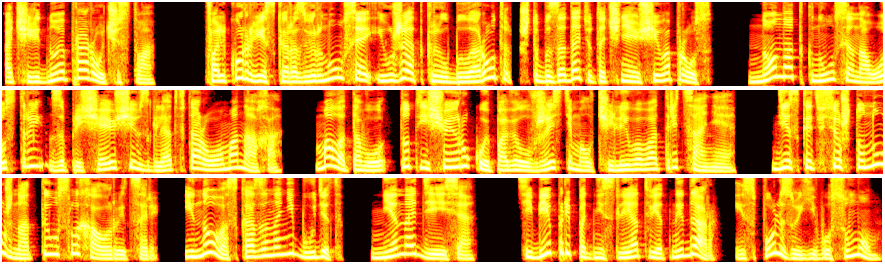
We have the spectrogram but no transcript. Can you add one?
очередное пророчество. Фалькор резко развернулся и уже открыл было рот, чтобы задать уточняющий вопрос, но наткнулся на острый, запрещающий взгляд второго монаха. Мало того, тот еще и рукой повел в жесте молчаливого отрицания. Дескать, все, что нужно, ты услыхал, рыцарь. Иного сказано не будет. Не надейся. Тебе преподнесли ответный дар. Используй его с умом.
